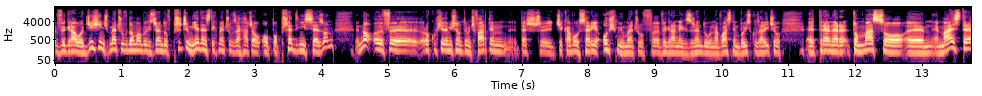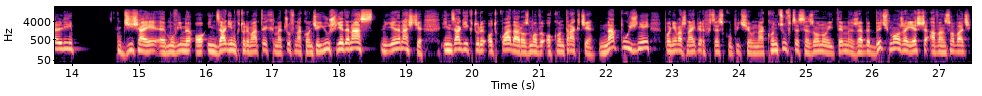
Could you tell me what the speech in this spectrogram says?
wygrało 10 meczów domowych z rzędów, przy czym jeden z tych meczów zahaczał o poprzedni sezon. No, w roku 74 też ciekawą serię ośmiu meczów wygranych z rzędu na własnym boisku zaliczył e, trener Tommaso e, Maestrelli. Dzisiaj e, mówimy o Inzagim, który ma tych meczów na koncie już 11. 11. Inzagi, który odkłada rozmowy o kontrakcie na później, ponieważ najpierw chce skupić się na końcówce sezonu i tym, żeby być może jeszcze awansować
